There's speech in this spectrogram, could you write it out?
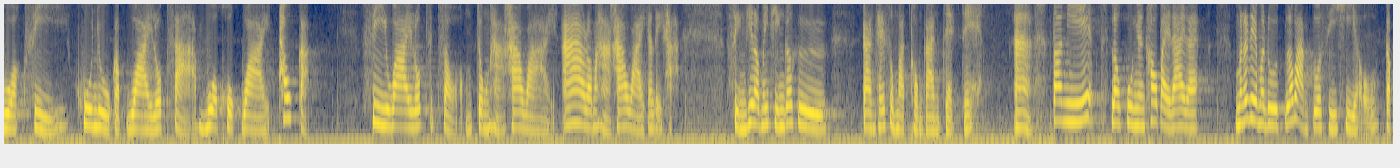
บวก 4 คูณอยู่กับ y ลบ 3 บวก 6y เท่ากับ 4y ลบ 12 จงหาค่า y อ้าว เรามาหาค่า y กันเลยค่ะ สิ่งที่เราไม่ทิ้งก็คือ การใช้สมบัติของการแจกแจงอ่าตอนนี้เราคูณกันเข้าไปได้แล้วมานักเรียนมาดูระหว่างตัวสีเขียวกับ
